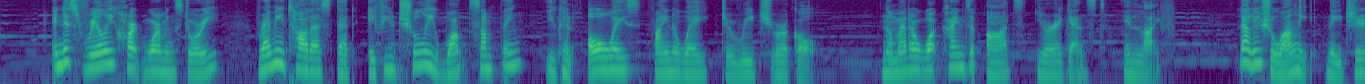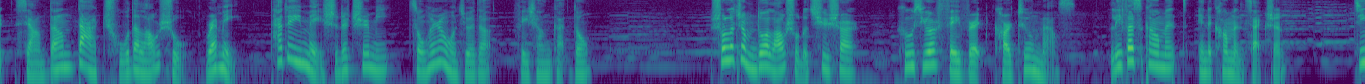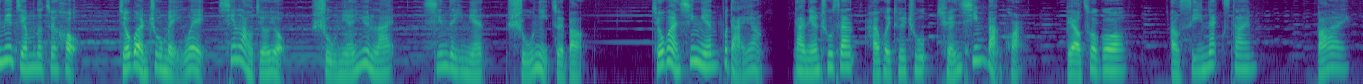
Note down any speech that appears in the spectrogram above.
In this really heartwarming story, Remy taught us that if you truly want something, you can always find a way to reach your goal, no matter what kinds of odds you're against in life. 料理鼠王里那只想当大厨的老鼠 Remy，它对于美食的痴迷总会让我觉得非常感动。说了这么多老鼠的趣事儿，Who's your favorite cartoon mouse? Leave us a comment in the comment section. 今天节目的最后，酒馆祝每一位新老酒友鼠年运来， 新的一年数你最棒。酒馆新年不打烊，大年初三还会推出全新板块，不要错过哦。I'll see you next time. Bye.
